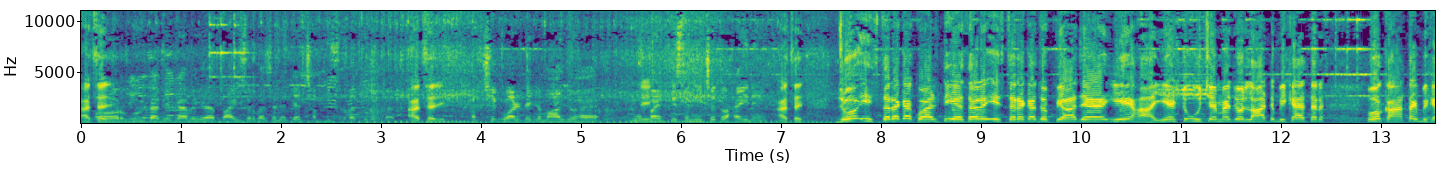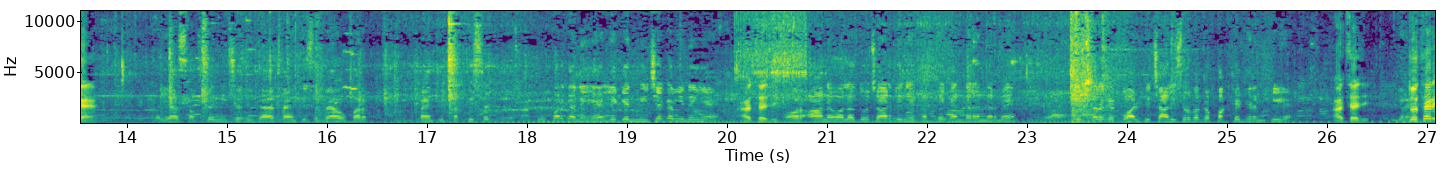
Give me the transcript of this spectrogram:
अच्छा जी। और गुलटा बिका भैया बाईस रुपए से लेकर छब्बीस रुपए किलो तक। अच्छा जी। अच्छी क्वालिटी के माल जो है वो पैंतीस से नीचे तो है ही नहीं। अच्छा जी। जो इस तरह का क्वालिटी है सर इस तरह का जो प्याज है ये हाइएस्ट ऊँचे में जो लाट बिका है सर वो कहाँ तक बिका है? भैया सबसे नीचे बिका है पैंतीस रुपया ऊपर पैंतीस छत्तीस से ऊपर का नहीं है लेकिन नीचे का भी नहीं है। अच्छा जी। और आने वाला दो चार दिन एक हफ़्ते के अंदर अंदर में इस तरह की क्वालिटी चालीस रुपए का पक्के गारंटी है। अच्छा जी। तो सर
